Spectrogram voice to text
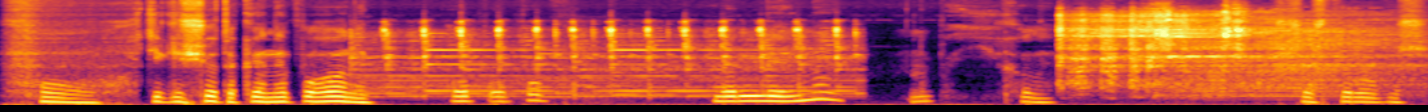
Фух, тільки що таке непогане. Оп-оп-оп. Блін, ну, ну поїхали. Що ж поробиш?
